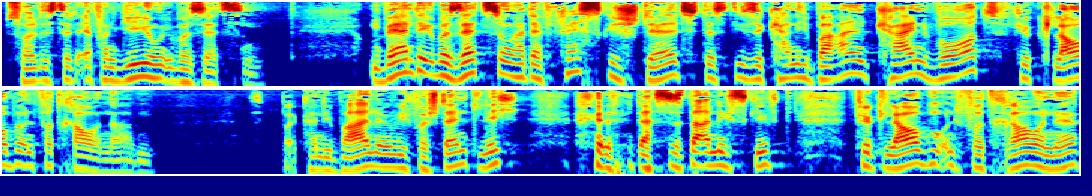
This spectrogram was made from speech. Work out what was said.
solltest du das Evangelium übersetzen. Und während der Übersetzung hat er festgestellt, dass diese Kannibalen kein Wort für Glaube und Vertrauen haben. bei Kannibalen irgendwie verständlich, dass es da nichts gibt für Glauben und Vertrauen. Ne?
